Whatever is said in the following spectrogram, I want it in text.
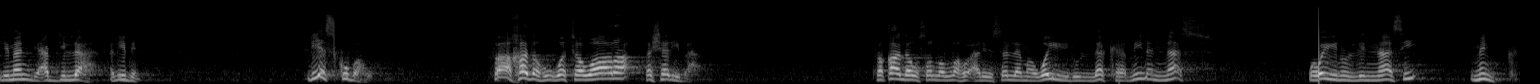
لمن؟ لعبد الله الإبن. ليسكبه. فأخذه وتوارى فشربه. فقال له صلى الله عليه وسلم ويل لك من الناس وويل للناس منك.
